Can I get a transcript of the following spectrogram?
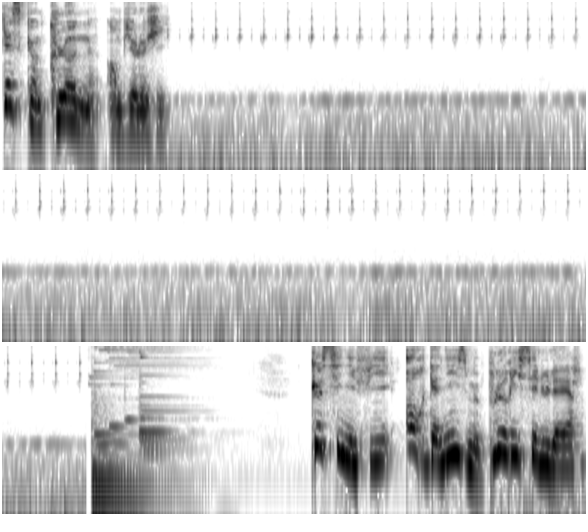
Qu'est-ce qu'un clone en biologie? Que signifie organisme pluricellulaire?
